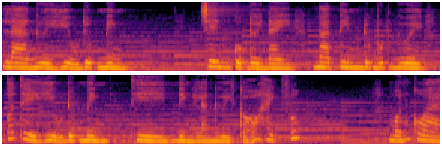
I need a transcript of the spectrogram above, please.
là người hiểu được mình trên cuộc đời này mà tìm được một người có thể hiểu được mình thì mình là người có hạnh phúc. Món quà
